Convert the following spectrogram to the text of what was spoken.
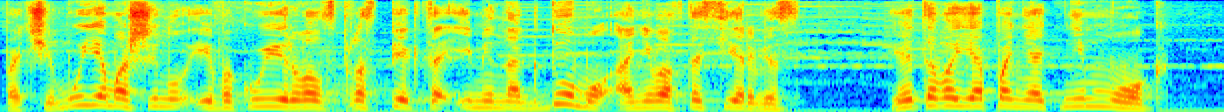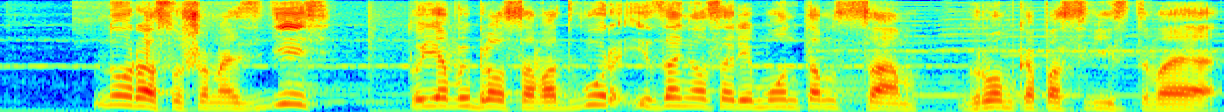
Почему я машину эвакуировал с проспекта именно к дому, а не в автосервис, этого я понять не мог. Но раз уж она здесь, то я выбрался во двор и занялся ремонтом сам, громко посвистывая.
